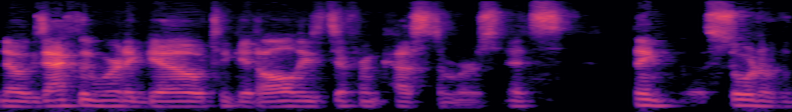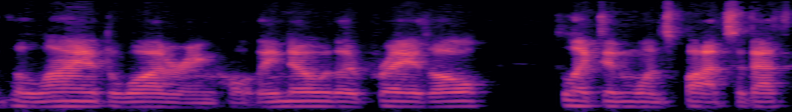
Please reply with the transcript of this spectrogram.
know exactly where to go to get all these different customers. It's, I think, sort of the line at the watering hole. They know their prey is all collected in one spot. So that's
